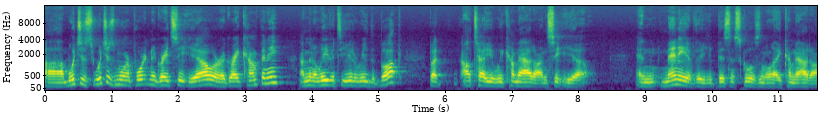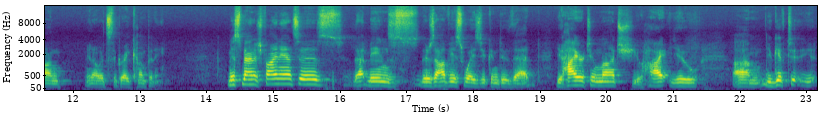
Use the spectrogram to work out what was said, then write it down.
Um, which, is, which is more important, a great CEO or a great company? I'm going to leave it to you to read the book, but I'll tell you, we come out on CEO. And many of the business schools and the like come out on, you know, it's the great company. Mismanaged finances, that means there's obvious ways you can do that. You hire too much, you, hire, you, um, you, give too,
